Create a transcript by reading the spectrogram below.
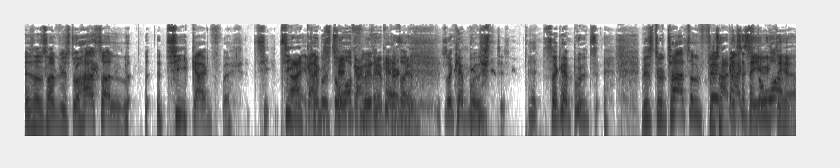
Altså, så hvis du har så 10 gange, 10, 10 Nej, gange fem- store fem gange fem flyttekasser, gange så kan politi- så kan politi- hvis du tager sådan fem Du tager det gange ikke så seriøst, store... det her.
